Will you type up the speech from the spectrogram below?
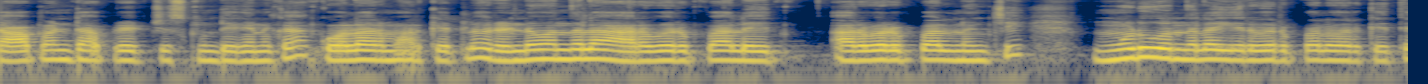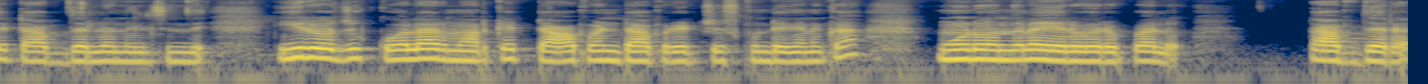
top and top rate చూసుకుంటే కనుక కోలార్ మార్కెట్లో రెండు వందల అరవై రూపాయలు అరవై రూపాయల నుంచి మూడు వందల ఇరవై రూపాయల వరకు అయితే టాప్ ధరలో నిలిచింది. ఈరోజు Kolar market top and top rate చూసుకుంటే కనుక మూడు వందల ఇరవై రూపాయలు టాప్ ధర.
